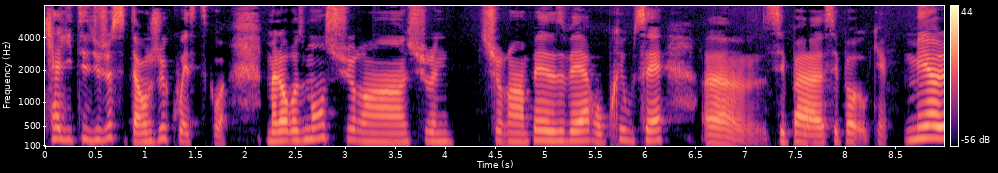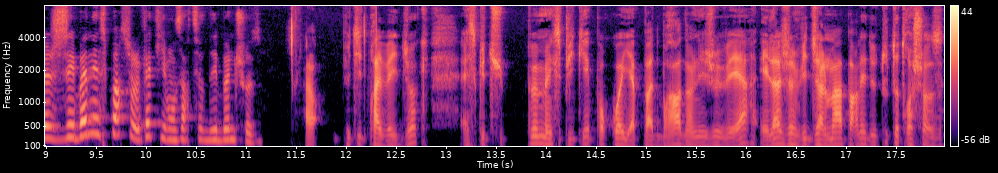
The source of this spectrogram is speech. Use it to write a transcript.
qualité du jeu, c'était un jeu Quest quoi. Malheureusement sur un sur une sur un PSVR au prix où c'est, euh, c'est pas c'est pas ok. Mais euh, j'ai bon espoir sur le fait qu'ils vont sortir des bonnes choses. Alors, petite private joke, est-ce que tu peux m'expliquer pourquoi il n'y a pas de bras dans les jeux VR Et là, j'invite Jalma à parler de toute autre chose.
